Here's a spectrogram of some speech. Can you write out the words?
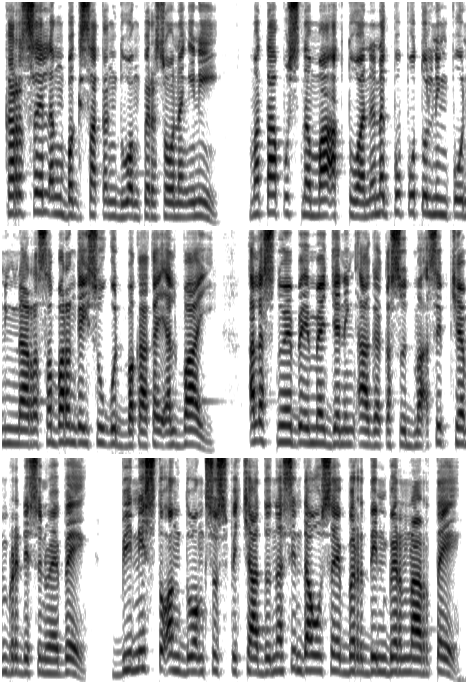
Karsel ang bagsak ang duwang personang ini matapos na maaktuhan na nagpuputol ning puning nara sa barangay Sugod Bakakay Albay. Alas 9.30 ning aga kasudma Setyembre 19. Binisto ang duwang suspechado na si Jose Berdin Bernarte,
